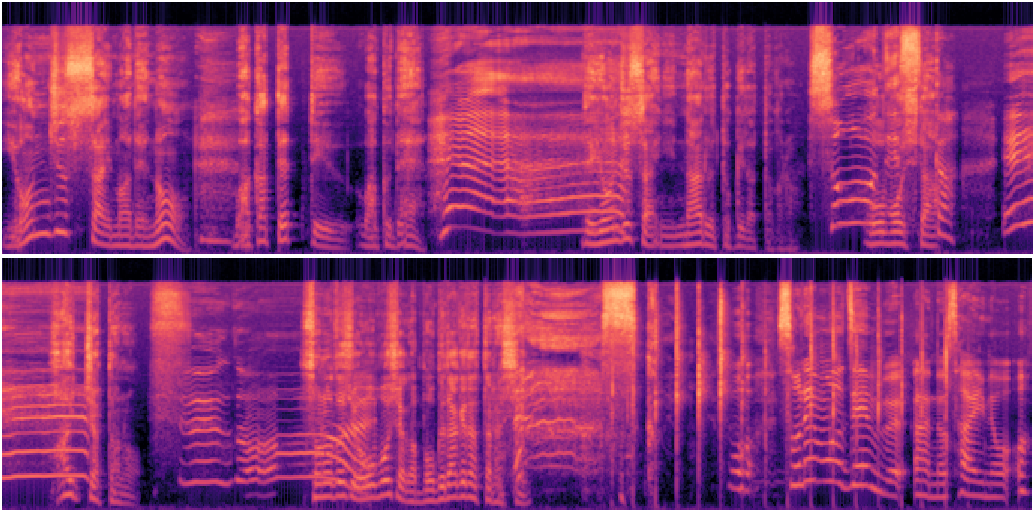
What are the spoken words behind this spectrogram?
40歳までの若手っていう枠でへえ。で40歳になる時だったからそう。応募したええ入っちゃったのすごい。その年応募者が僕だけだったらしいすごい。もうそれも全部あの才能、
